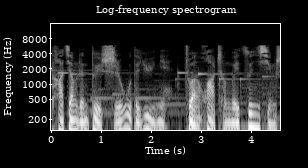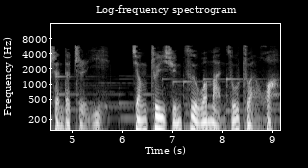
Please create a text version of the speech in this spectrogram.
他将人对食物的欲念转化成为遵行神的旨意，将追寻自我满足转化。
